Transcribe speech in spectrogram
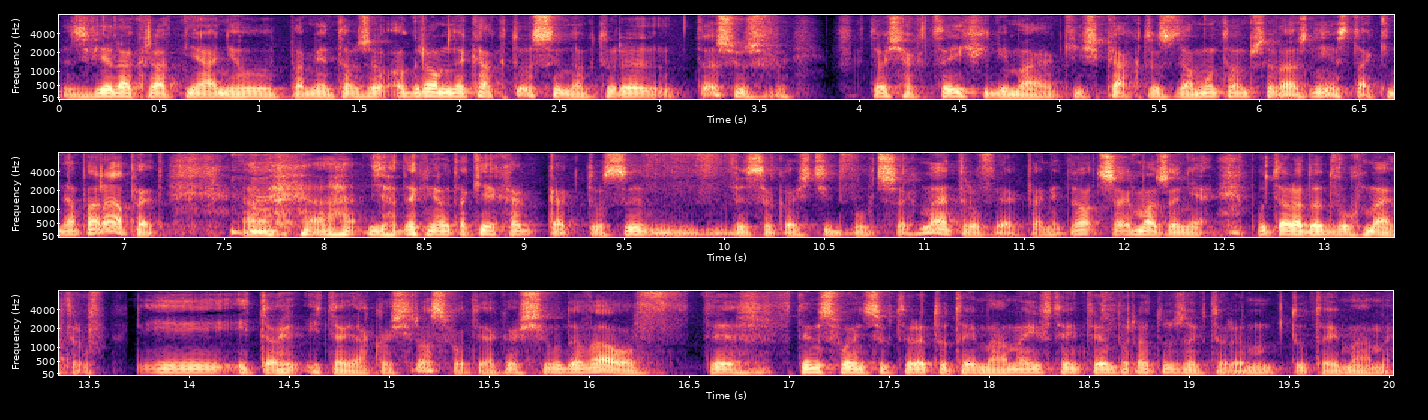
zwielokrotnianiu. Pamiętam, że ogromne kaktusy, no, które też już ktoś jak w tej chwili ma jakiś kaktus w domu, to on przeważnie jest taki na parapet. A, a dziadek miał takie kak- kaktusy w wysokości 2-3 metrów, jak pamiętam. No, trzech może nie, półtora do dwóch metrów. I, i, to, I to jakoś rosło, to jakoś się udawało w, ty, w tym słońcu, które tutaj mamy i w tej temperaturze, którą tutaj mamy.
